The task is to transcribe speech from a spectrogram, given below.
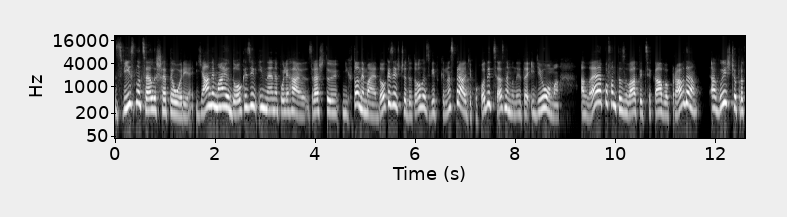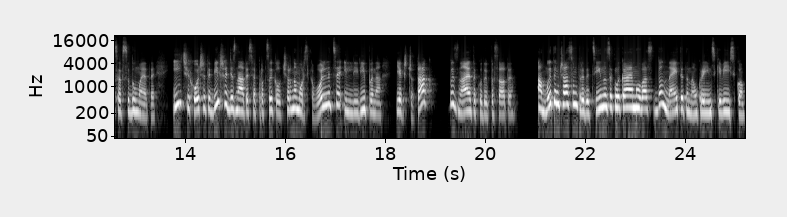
Звісно, це лише теорія. Я не маю доказів і не наполягаю. Зрештою, ніхто не має доказів щодо того, звідки насправді походить ця знаменита ідіома. Але пофантазувати цікаво, правда? А ви що про це все думаєте? І чи хочете більше дізнатися про цикл Чорноморська вольниця Іллі Ріпина? Якщо так, ви знаєте, куди писати. А ми тим часом традиційно закликаємо вас донейтити на українське військо.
